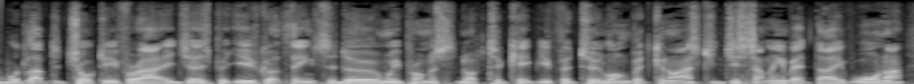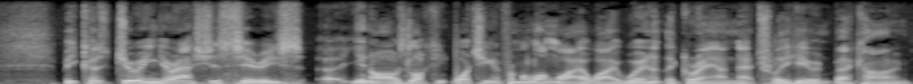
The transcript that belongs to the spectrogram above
would love to talk to you for ages, but you've got things to do, and we promise not to keep you for too long. But can I ask you just something about Dave Warner? Because during your Ashes series, uh, you know, I was looking, watching it from a long way away, weren't at the ground naturally here and back home,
